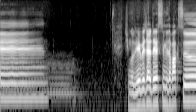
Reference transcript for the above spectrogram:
아멘. 친구들 예배 잘 드렸습니다. 박수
